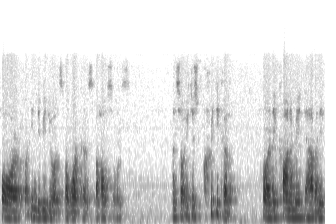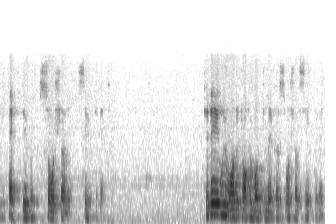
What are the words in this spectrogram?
for, for individuals, for workers, for households. And so it is critical for the economy to have an effective social safety net. Today, we want to talk about Jamaica's social safety net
